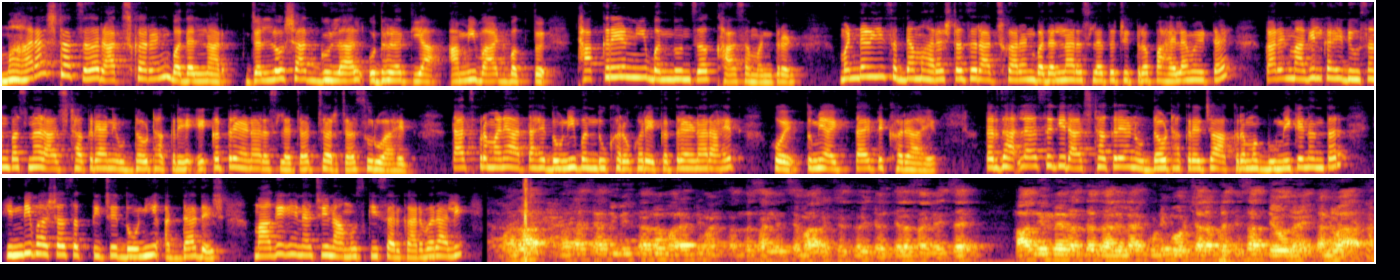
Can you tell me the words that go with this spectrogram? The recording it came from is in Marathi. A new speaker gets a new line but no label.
महाराष्ट्राचं राजकारण बदलणार. जल्लोषात गुलाल उधळत या. आम्ही वाट बघतोय. ठाकरेंनी बंधूंचं खास आमंत्रण. मंडळी सध्या महाराष्ट्राचं राजकारण बदलणार असल्याचं चित्र पाहायला मिळत आहे कारण मागील काही दिवसांपासून राज ठाकरे आणि उद्धव ठाकरे एकत्र येणार असल्याच्या चर्चा सुरू आहेत. त्याचप्रमाणे आता हे दोन्ही बंधू खरोखर एकत्र येणार आहेत. होय तुम्ही ऐकताय ते खरं आहे. तर झालं असं की राज ठाकरे आणि उद्धव ठाकरेच्या आक्रमक भूमिकेनंतर हिंदी भाषा सक्तीचे दोन्ही अध्यादेश मागे घेण्याची नामुष्की सरकारवर आली.
मला मला त्या निमित्तानं मराठी माणसांना सांगायचंय महाराष्ट्रातल्या जनतेला सांगायचंय हा निर्णय रद्द झालेला आहे. कुणी मोर्चाला प्रतिसाद देऊ नये. धन्यवाद.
